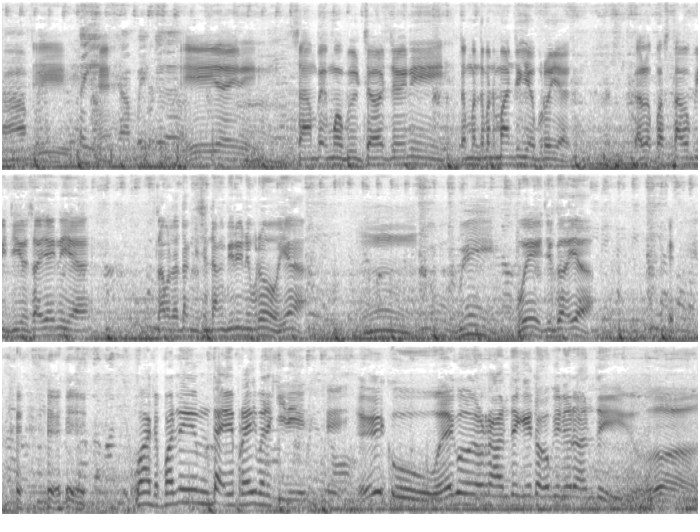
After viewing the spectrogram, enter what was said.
Sampai Iya. T, sampai ke Iya ini sampai mobil jauh-jauh ini teman-teman mancing ya bro ya. Kalau pas tahu video saya ini ya, selamat datang di Sendang Biru ini bro ya. Hmm, W. weh juga ya. Wah depannya minta ya prai pada gini. Ku, eh ku rantai kita oke rantai. Wah,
